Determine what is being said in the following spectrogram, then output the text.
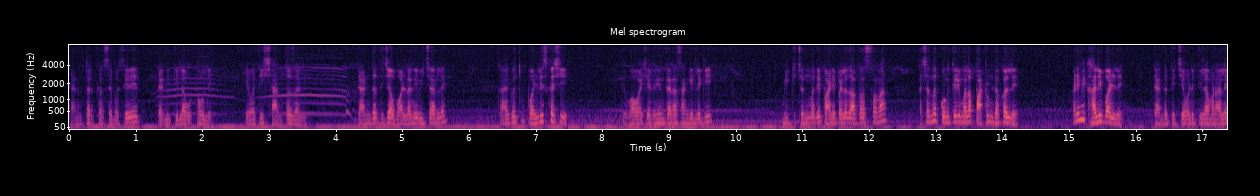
त्यानंतर कसे बसे त्यांनी तिला उठवले. तेव्हा ती शांत झाली. त्यानंतर तिच्या वडिलांनी विचारले काय गं तू पडलीस कशी? तेव्हा वैशालीने त्यांना सांगितले की मी किचनमध्ये पाणी प्यायला जात असताना अचानक कोणीतरी मला पाठवून ढकलले आणि मी खाली पडले. त्यानंतर तिचे वडील तिला म्हणाले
